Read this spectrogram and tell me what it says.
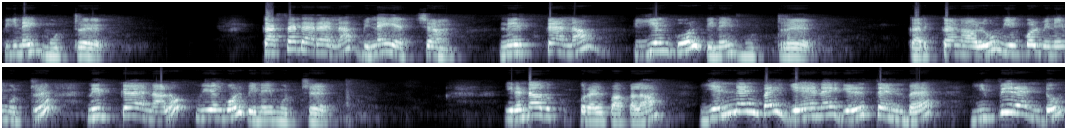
வினை முற்று. கசடரன வினையச்சம். நிற்கனா வியங்கோல் வினை முற்று. கற்கனாலும் வியங்கோல் வினைமுற்று நிற்கனாலும் வியங்கோல் வினைமுற்று. இரண்டாவது குரல் பார்க்கலாம். என்னென்ப ஏன எழுத்தென்ப இவ்விரண்டும்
